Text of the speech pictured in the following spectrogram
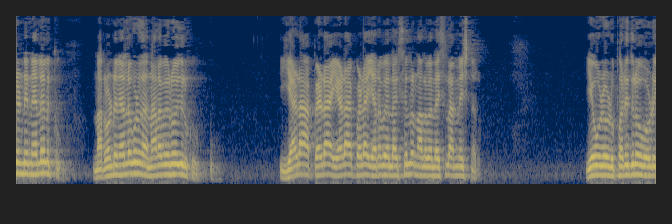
రెండు నెలలకు నా రెండు నెలలు కూడా నలభై రోజులకు ఎడా పెడ ఎడా పెడ ఎనభై లక్షలు నలభై లక్షలు అమ్మేసినారు. ఎవడోడు పరిధిలో వాడు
